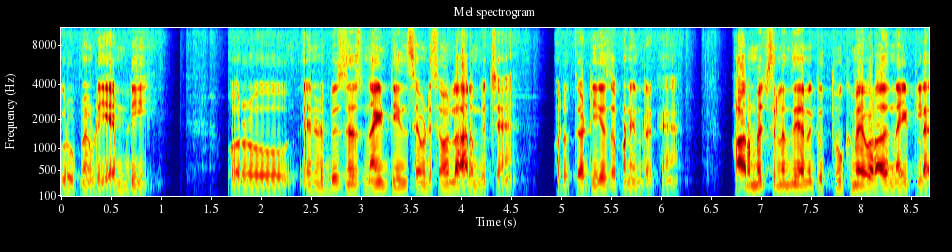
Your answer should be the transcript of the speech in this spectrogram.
குரூப்னுடைய எம்டி ஒரு என்னோடய பிஸ்னஸ் நைன்டீன் செவன்ட்டி செவனில் ஆரம்பித்தேன் ஒரு தேர்ட்டி இயர்ஸாக பண்ணிட்டுருக்கேன். ஆரம்பிச்சதுலேருந்து எனக்கு தூக்கமே வராது நைட்டில்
